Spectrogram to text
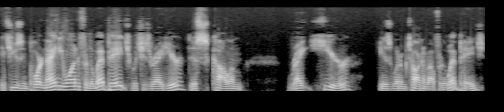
it's using port 91 for the web page, which is right here. This column right here is what I'm talking about for the web page.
